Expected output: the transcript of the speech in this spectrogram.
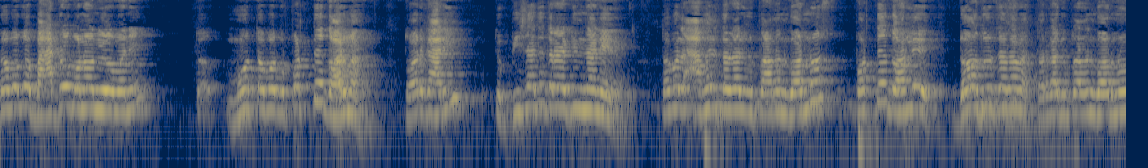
तपाईँको बाटो बनाउने हो भने त म तपाईँको प्रत्येक घरमा तरकारी त्यो बिसादै तरकारी किन जाने तपाईँले आफैले तरकारी उत्पादन गर्नुहोस्। प्रत्येक घरले दस दुर जग्गामा तरकारी उत्पादन गर्नु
